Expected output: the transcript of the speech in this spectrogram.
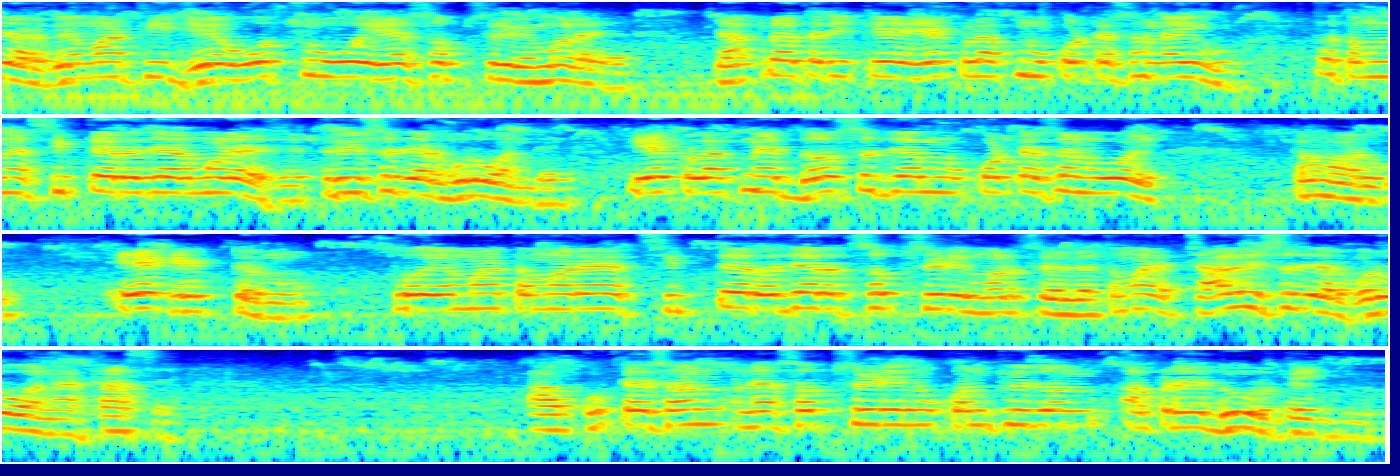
હજાર બેમાંથી જે ઓછું હોય એ સબસિડી મળે. દાખલા તરીકે એક લાખનું કોટેશન આવ્યું, તો તમને સિત્તેર હજાર મળે છે, ત્રીસ હજાર ભરવાન દે એક લાખને દસ હજારનું કોટેશન હોય તમારું, એક હેક્ટરનું, તો એમાં તમારે સિત્તેર હજાર જ સબસિડી મળશે એટલે તમારે ચાલીસ હજાર ભરવાના થશે. આ કોટેશન અને સબસિડીનું કન્ફ્યુઝન આપણે દૂર થઈ ગયું.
